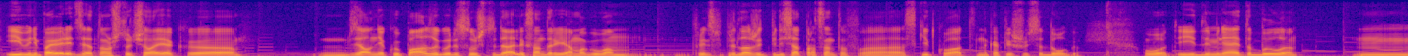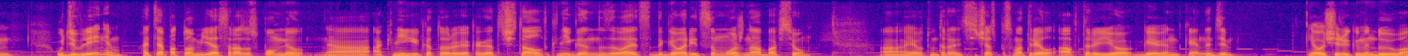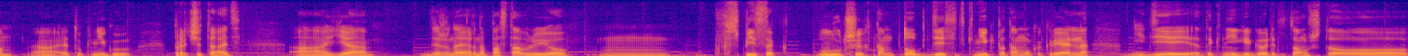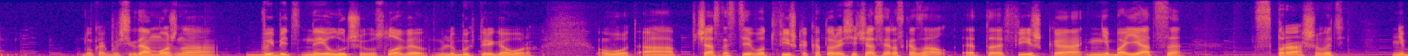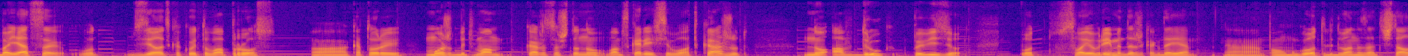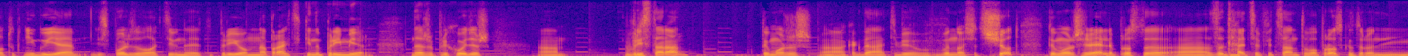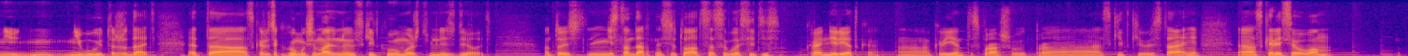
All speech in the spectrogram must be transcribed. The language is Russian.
И вы не поверите о том, что человек э, взял некую паузу и говорит, слушайте, да, Александр, я могу вам, в принципе, предложить 50% э, скидку от накопившегося долга. Вот. И для меня это было удивлением, хотя потом я сразу вспомнил а, о книге, которую я когда-то читал. Книга называется «Договориться можно обо всем». А, я вот в интернете сейчас посмотрел автор ее Гевин Кеннеди. Я очень рекомендую вам а, эту книгу прочитать. А, я даже, наверное, поставлю ее в список лучших, там, топ-10 книг, потому как реально идея этой книги говорит о том, что ну, как бы всегда можно выбить наилучшие условия в любых переговорах. Вот. А в частности, вот фишка, которую сейчас я рассказал, это фишка не бояться спрашивать, не бояться вот сделать какой-то вопрос, а, который, может быть, вам кажется, что, ну, вам, скорее всего, откажут, но а вдруг повезет. Вот в свое время, даже когда я по-моему, год или два назад читал эту книгу, я использовал активно этот прием на практике, например, даже приходишь а, в ресторан, ты можешь, а, когда тебе выносят счет, ты можешь реально просто задать официанту вопрос, который он не, не будет ожидать. Это скажите, какую максимальную скидку вы можете мне сделать? Ну, то есть нестандартная ситуация, согласитесь, крайне редко клиенты спрашивают про скидки в ресторане. скорее всего, вам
